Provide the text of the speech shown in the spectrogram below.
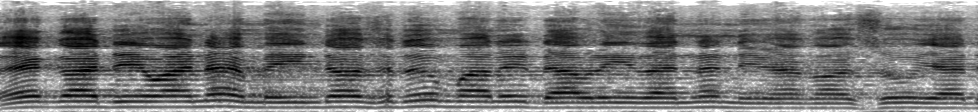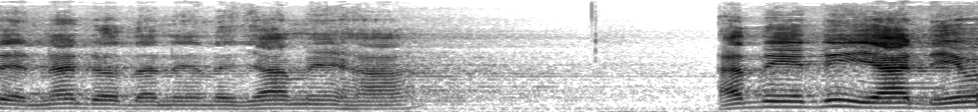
သေကဒေဝနာမိန်တော်သရုမာရိတာပရိသနတ်နိယကောဆိုရတဲ့နတ်တော်တန်တဲ့ကြာမင်းဟာအတိတိယဒေဝ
